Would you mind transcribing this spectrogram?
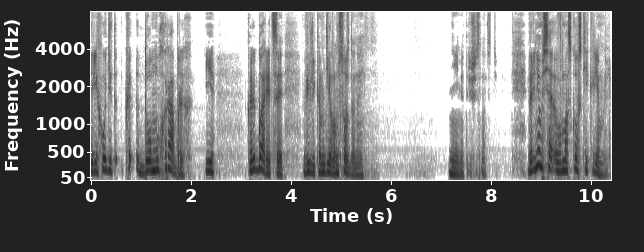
переходит к дому храбрых и к рыбарице, великим делом созданной. Неемия 3.16. Вернемся в московский Кремль.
